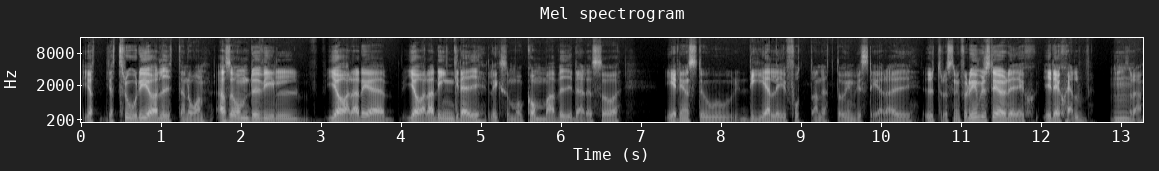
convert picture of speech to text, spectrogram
jag, jag tror det gör lite ändå. Alltså om du vill göra det, göra din grej liksom och komma vidare så är det en stor del i fotandet och investera i utrustning. För du investerar i dig, i dig själv. Mm. Sådär.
